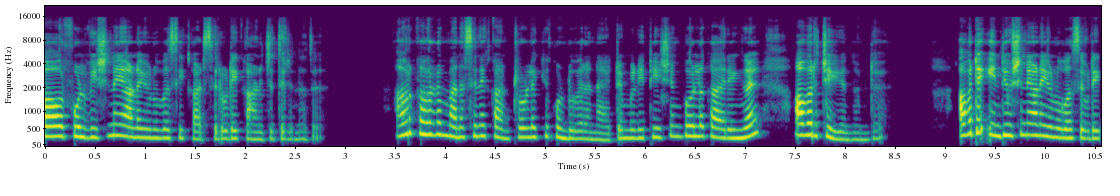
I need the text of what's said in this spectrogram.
പവർഫുൾ വിഷനെയാണ് യൂണിവേഴ്സ് ഈ കാർഡ്സിലൂടെ കാണിച്ചു തരുന്നത്. അവർക്ക് അവരുടെ മനസ്സിനെ കൺട്രോളിലേക്ക് കൊണ്ടുവരാനായിട്ട് മെഡിറ്റേഷൻ പോലുള്ള കാര്യങ്ങൾ അവർ ചെയ്യുന്നുണ്ട്. അവരുടെ ഇൻഡ്യൂഷനെയാണ് യൂണിവേഴ്സ് ഇവിടെ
